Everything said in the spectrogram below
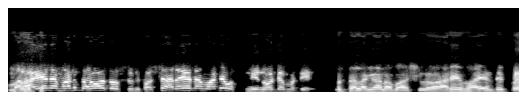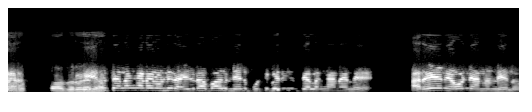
అరే అనే మాట తర్వాత వస్తుంది. ఫస్ట్ అరే అనే మాటే వస్తుంది నీ నోటి ఎమ్మటి తెలంగాణ భాషలో అరే భాయ్ అంటే సోదరుడు నేను తెలంగాణ నుండి హైదరాబాద్ నేను పుట్టి పెరిగింది తెలంగాణనే. అరే అని ఎవరిని అన్నాను నేను.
